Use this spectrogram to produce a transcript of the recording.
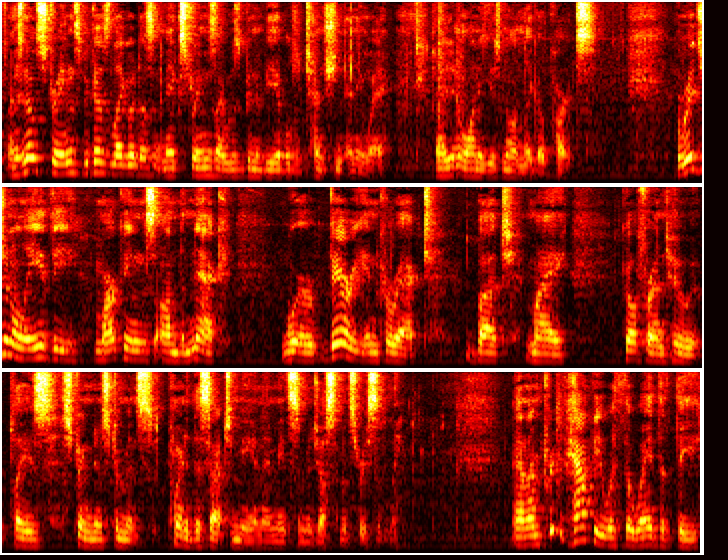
There's no strings because LEGO doesn't make strings I was going to be able to tension anyway. I didn't want to use non-LEGO parts. Originally the markings on the neck were very incorrect, but my girlfriend who plays stringed instruments pointed this out to me and I made some adjustments recently. And I'm pretty happy with the way that the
